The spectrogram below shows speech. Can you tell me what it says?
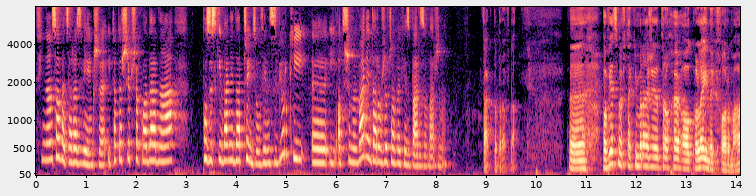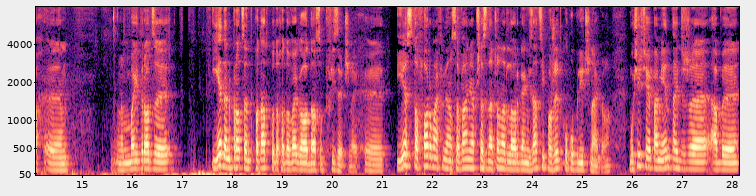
finansowe coraz większe i to też się przekłada na pozyskiwanie darczyńców, więc zbiórki y, i otrzymywanie darów rzeczowych jest bardzo ważne. Tak, to prawda. E, powiedzmy w takim razie trochę o kolejnych formach. E, moi drodzy, 1% podatku dochodowego od osób fizycznych. Y, jest to forma finansowania przeznaczona dla organizacji pożytku publicznego. Musicie pamiętać, że aby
